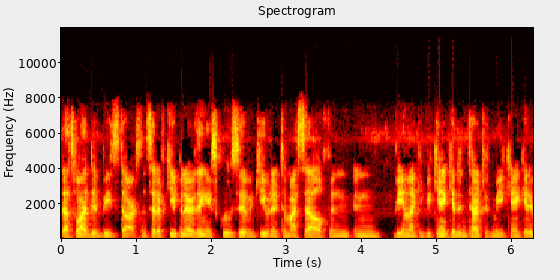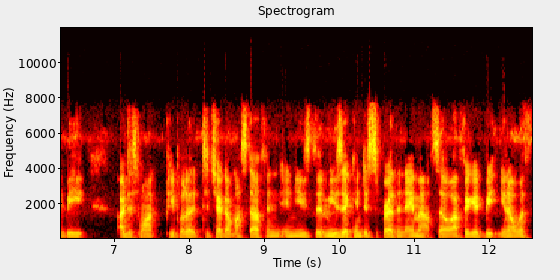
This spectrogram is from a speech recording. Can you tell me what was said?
that's why I did BeatStars. Instead of keeping everything exclusive and keeping it to myself and, and being like, if you can't get in touch with me, you can't get a beat. I just want people to, to check out my stuff and, and use the music and just spread the name out. So I figured, be, you know, with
